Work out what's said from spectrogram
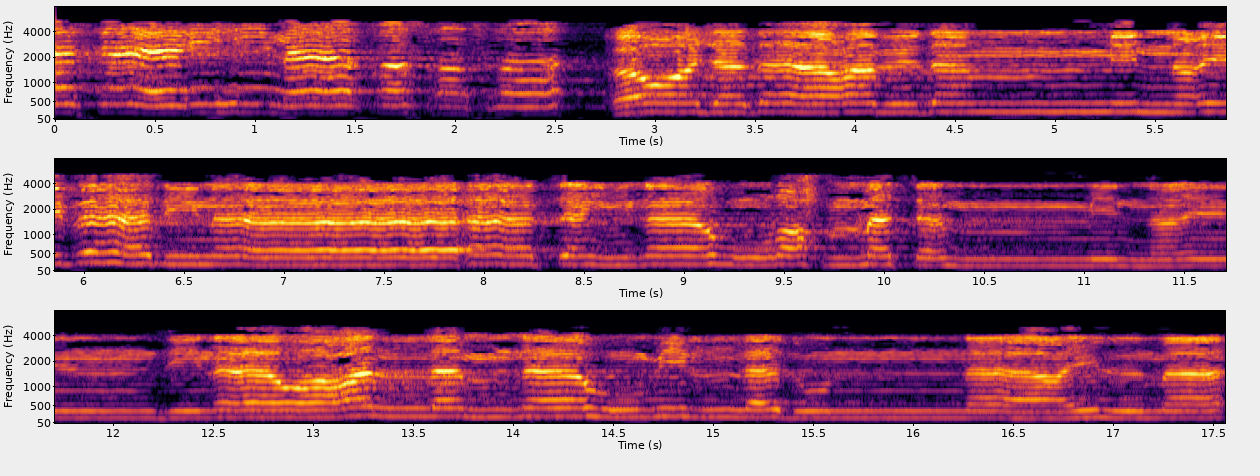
آثارهما قصصا. فوجدا عبدا من عبادنا آتيناه رحمة من عندنا وعلمناه من لدنا علما.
